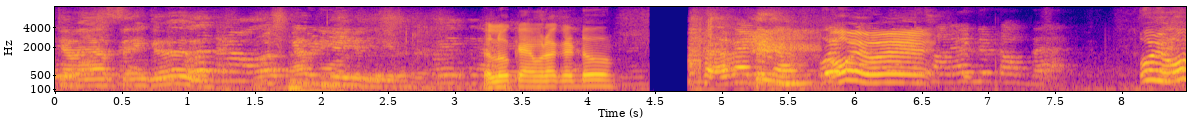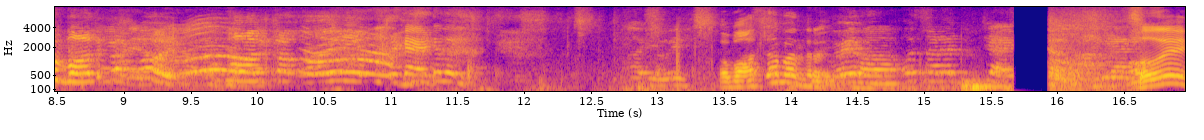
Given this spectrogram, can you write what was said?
ਕਿਵੇਂ ਆ ਸਿੰਘ? ਚਲੋ ਕੈਮਰਾ ਕੱਢੋ। ਓਏ ਓਏ। ਓਏ ਓਏ ਬਹੁਤ ਕਰ ਓਏ। ਬਹੁਤ ਕਰ ਉਹ ਬਾਤ ਤਾਂ ਬੰਦ ਰਹੀ ਓਏ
